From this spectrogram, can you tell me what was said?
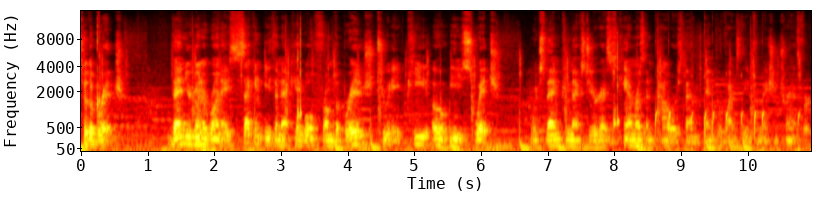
to the bridge. Then you're gonna run a second ethernet cable from the bridge to a PoE switch, which then connects to your guys' cameras and powers them and provides the information transfer.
